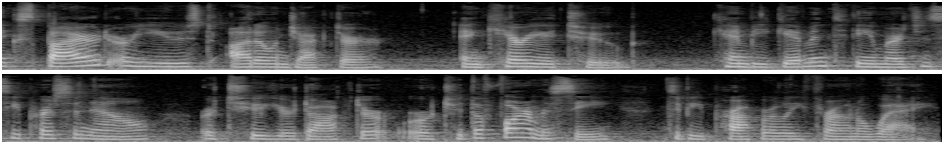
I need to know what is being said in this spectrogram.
expired or used autoinjector and carrier tube can be given to the emergency personnel or to your doctor or to the pharmacy to be properly thrown away.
